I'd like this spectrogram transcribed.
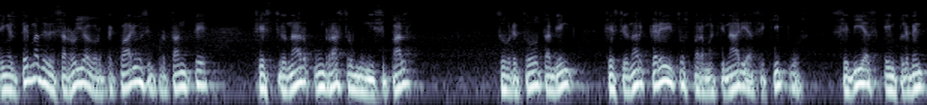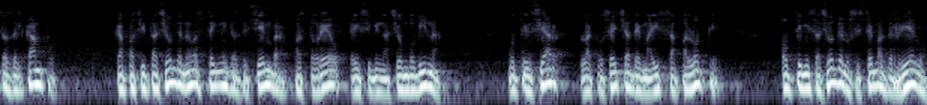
En el tema de desarrollo agropecuario es importante gestionar un rastro municipal, sobre todo también gestionar créditos para maquinarias, equipos, semillas e implementos del campo, capacitación de nuevas técnicas de siembra, pastoreo e inseminación bovina, potenciar la cosecha de maíz zapalote, optimización de los sistemas de riego,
